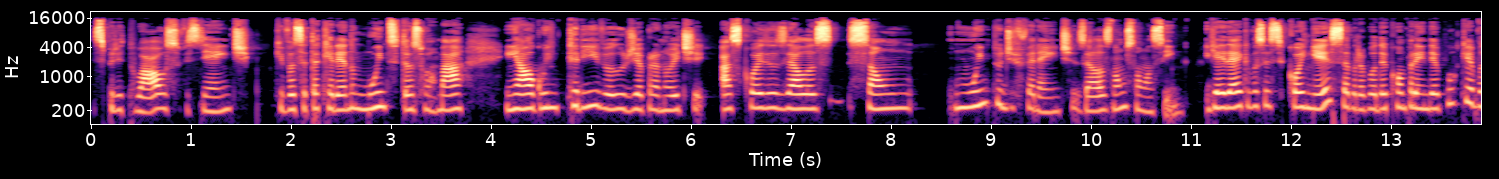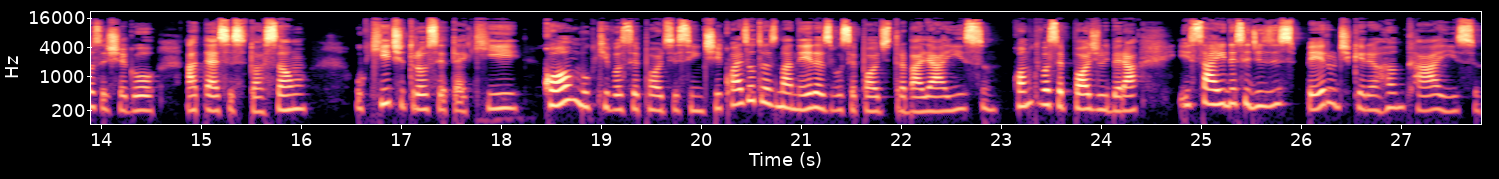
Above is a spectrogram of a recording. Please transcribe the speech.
espiritual o suficiente, que você está querendo muito se transformar em algo incrível do dia para noite. As coisas elas são muito diferentes, elas não são assim. E a ideia é que você se conheça para poder compreender por que você chegou até essa situação, o que te trouxe até aqui, como que você pode se sentir, quais outras maneiras você pode trabalhar isso, como que você pode liberar e sair desse desespero de querer arrancar isso.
